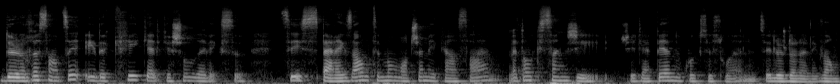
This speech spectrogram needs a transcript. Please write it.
de le ressentir et de créer quelque chose avec ça. si par exemple, moi, mon chum est cancer, mettons qu'il sent que j'ai de la peine ou quoi que ce soit, là, là je donne un exemple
